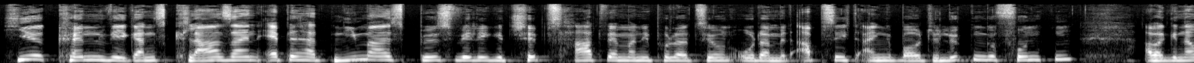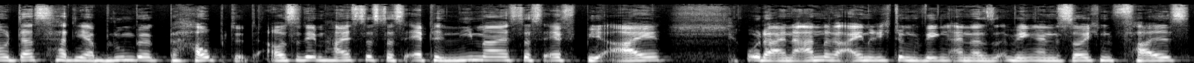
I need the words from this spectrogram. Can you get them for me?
hier können wir ganz klar sein, Apple hat niemals böswillige Chips, Hardware-Manipulation oder mit Absicht eingebaute Lücken gefunden. Aber genau das hat ja Bloomberg behauptet. Außerdem heißt es, dass Apple niemals das FBI oder eine andere Einrichtung wegen, einer, wegen eines solchen Falls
